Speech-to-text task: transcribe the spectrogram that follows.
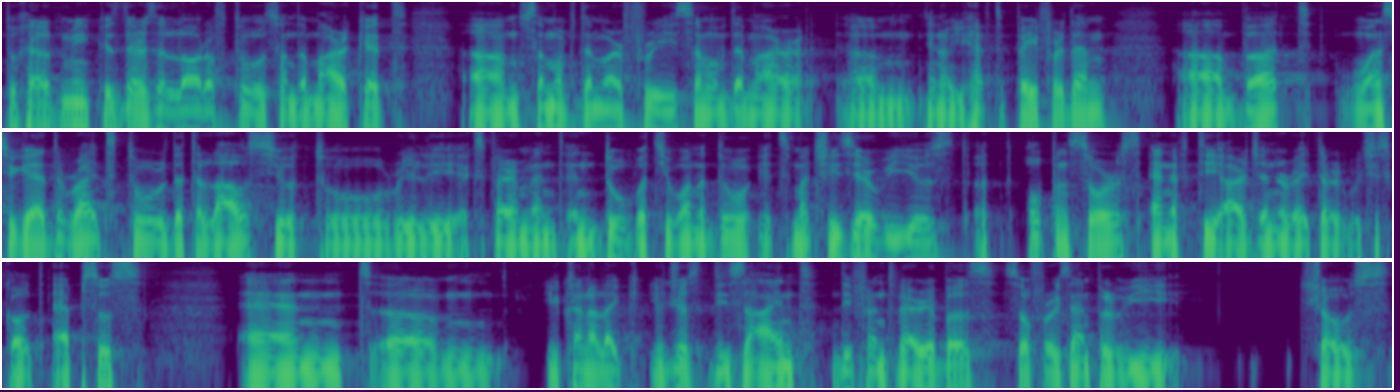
to help me because there's a lot of tools on the market. Um, some of them are free. Some of them are, um, you know, you have to pay for them. Uh, but once you get the right tool that allows you to really experiment and do what you want to do, it's much easier. We used an open source NFT art generator, which is called Epsus and um, you kind of like you just designed different variables. So, for example, we chose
